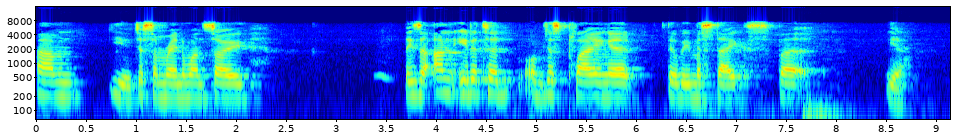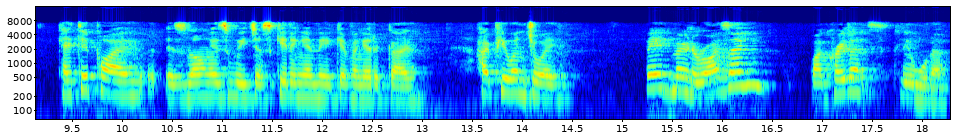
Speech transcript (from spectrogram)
um, yeah, just some random ones. So these are unedited. I'm just playing it. There'll be mistakes, but yeah. Kei te pai, as long as we're just getting in there, giving it a go. Hope you enjoy. Bad Moon Arising by Creedence Clearwater.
